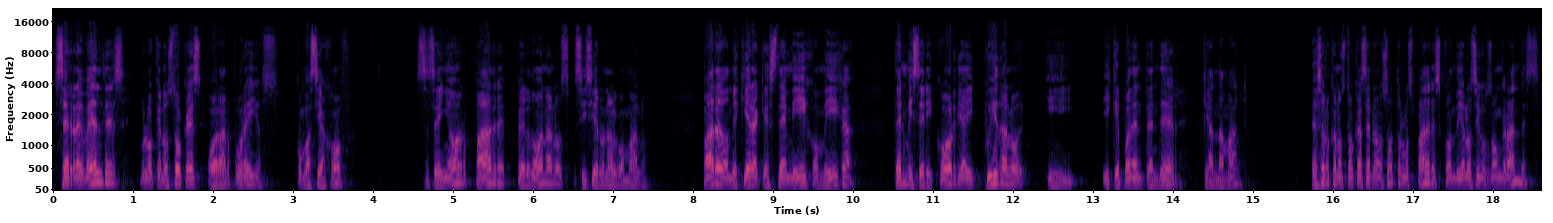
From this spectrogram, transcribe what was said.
ser rebeldes, lo que nos toca es orar por ellos, como hacía Job. Señor, Padre, perdónalos si hicieron algo malo. Padre, donde quiera que esté mi hijo, mi hija, ten misericordia y cuídalo y, que pueda entender que anda mal. Eso es lo que nos toca hacer a nosotros los padres cuando ya los hijos son grandes.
